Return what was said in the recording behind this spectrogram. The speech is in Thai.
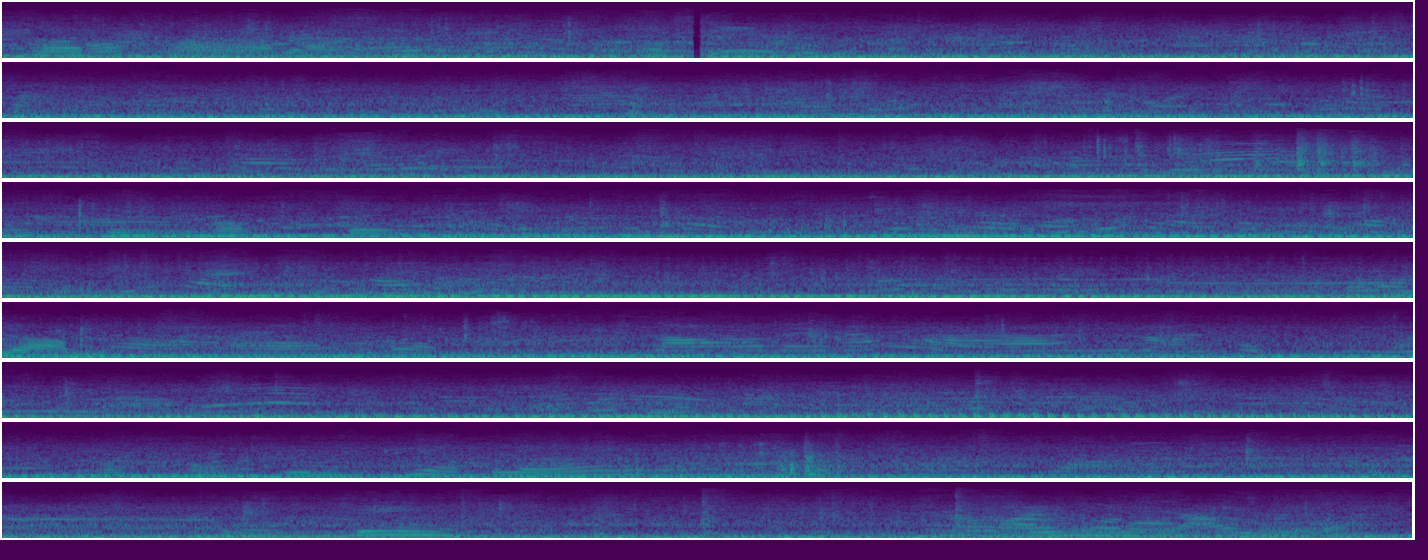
ชอบค่ะ เอาสี่ถุง กินบ็อกเส้นยำ รอเลยนะคะร้อยหกสิบบาท ของ กินเพียบเลยหมูปิ้งหมูปิ้งน่ากินเลย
